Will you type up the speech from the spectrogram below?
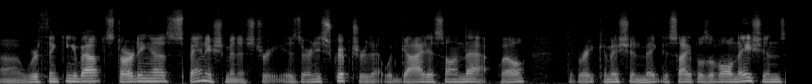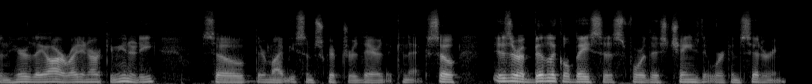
Uh, we're thinking about starting a Spanish ministry. Is there any scripture that would guide us on that? Well, the Great Commission, make disciples of all nations, and here they are right in our community. So there might be some scripture there that connects. So, is there a biblical basis for this change that we're considering?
